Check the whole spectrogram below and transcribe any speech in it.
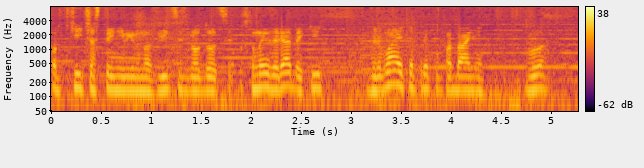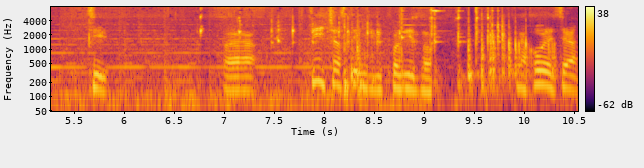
от в тій частині іменно звідси з Валдоці, основний заряд, який зривається при попаданні в ціль. Е, В цій частині відповідно знаходиться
